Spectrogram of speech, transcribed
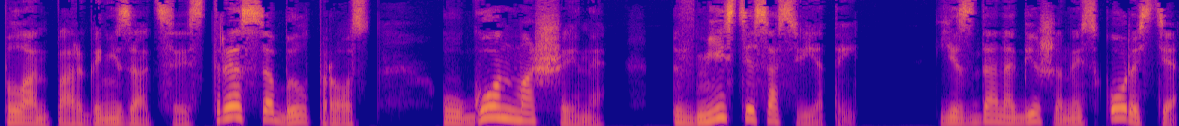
План по организации стресса был прост. Угон машины. Вместе со Светой. Езда на бешеной скорости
